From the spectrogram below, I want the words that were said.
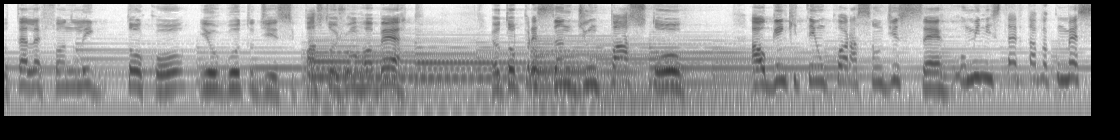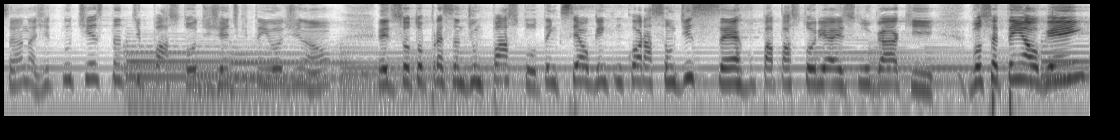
o telefone lhe tocou e o Guto disse: Pastor João Roberto, eu estou precisando de um pastor. alguém que tem um coração de servo. O ministério estava começando, a gente não tinha esse tanto de pastor, de gente que tem hoje, não. Ele disse: Eu estou precisando de um pastor, tem que ser alguém com coração de servo para pastorear esse lugar aqui. Você tem alguém?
